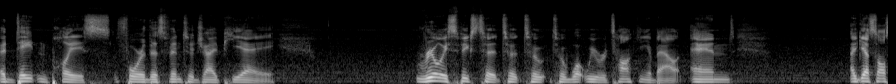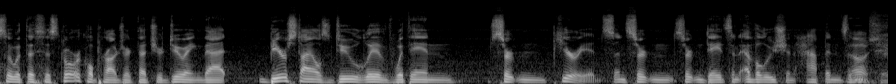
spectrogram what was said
a date and place for this vintage IPA really speaks to, to, to, to what we were talking about. And I guess also with this historical project that you're doing, that beer styles do live within certain periods and certain certain dates and evolution happens and, Oh, sure,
